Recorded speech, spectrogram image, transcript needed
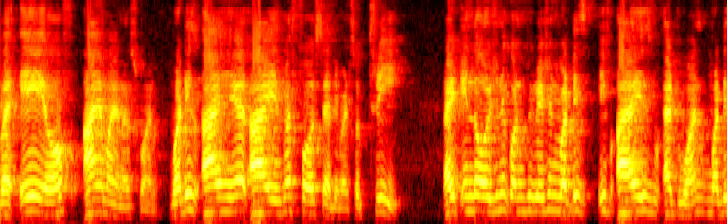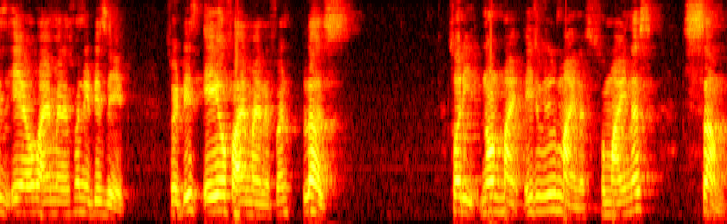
by a of i minus 1 what is i here? I is my first element. So 3 right? In the original configuration what is if i is at 1 what is a of i minus 1 it is 8 so it is a of i minus 1 plus sorry not my it will be minus. So minus sum.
